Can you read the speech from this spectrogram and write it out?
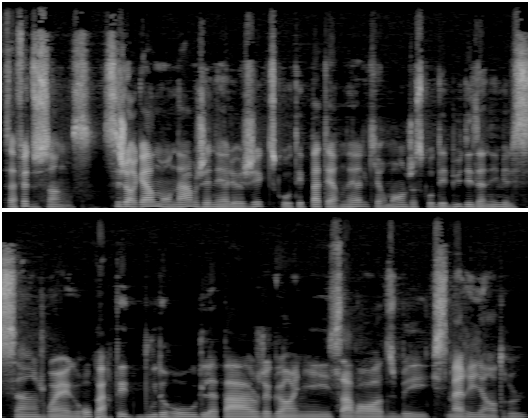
Ça fait du sens. Si je regarde mon arbre généalogique du côté paternel qui remonte jusqu'au début des années 1600, je vois un gros parti de Boudreau, de Lepage, de Gagné, Savard, Dubé qui se marient entre eux.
